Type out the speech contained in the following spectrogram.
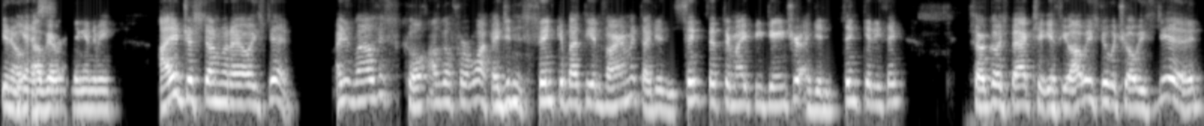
you know Yes. of everything into me. I had just done what I always did. I did, well, this is cool. I'll go for a walk. I didn't think about the environment. I didn't think that there might be danger. I didn't think anything. So it goes back to if you always do what you always did,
